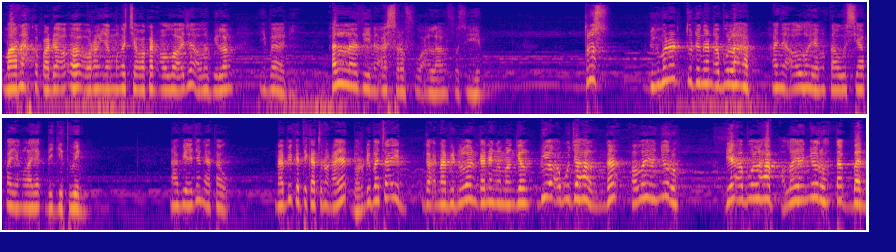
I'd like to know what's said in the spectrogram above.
marah kepada uh, orang yang mengecewakan Allah aja Allah bilang ibadi alladzina asrafu ala anfusihim. Terus gimana itu dengan Abu Lahab? Hanya Allah yang tahu siapa yang layak digituin. Nabi aja nggak tahu. Nabi ketika turun ayat baru dibacain. Enggak Nabi duluan kan yang memanggil, dia Abu Jahal. Enggak, Allah yang nyuruh. Dia Abu Lahab, Allah yang nyuruh, tabban.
